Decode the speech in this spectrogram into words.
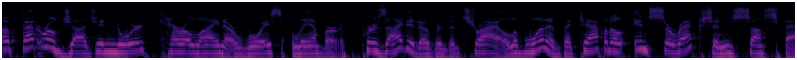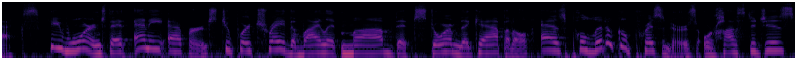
A federal judge in North Carolina, Royce Lamberth, presided over the trial of one of the Capitol insurrection suspects. He warns that any efforts to portray the violent mob that stormed the Capitol as political prisoners or hostages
